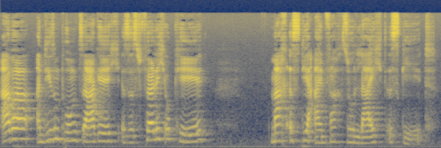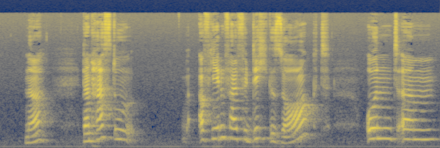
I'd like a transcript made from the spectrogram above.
Aber an diesem Punkt sage ich, es ist völlig okay. Mach es dir einfach so leicht es geht. Ne? Dann hast du auf jeden Fall für dich gesorgt und ähm,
